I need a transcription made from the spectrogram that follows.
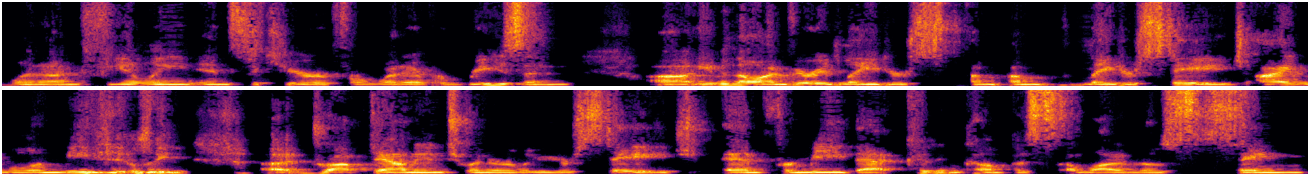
when i'm feeling insecure for whatever reason uh, even though i'm very later I'm, I'm later stage i will immediately uh, drop down into an earlier stage. And for me that could encompass a lot of those same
